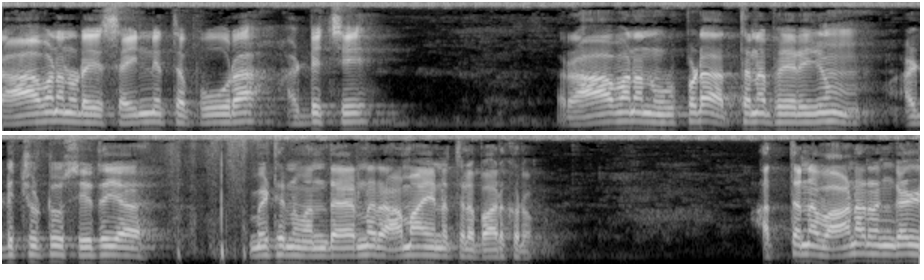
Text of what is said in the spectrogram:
ராவணனுடைய சைன்யத்தை பூரா அடித்து ராவணன் உட்பட அத்தனை பேரையும் அடிச்சுட்டு சீதையா மீட்டுன்னு வந்தார்னு ராமாயணத்தில் பார்க்குறோம். அத்தனை வானரங்கள்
